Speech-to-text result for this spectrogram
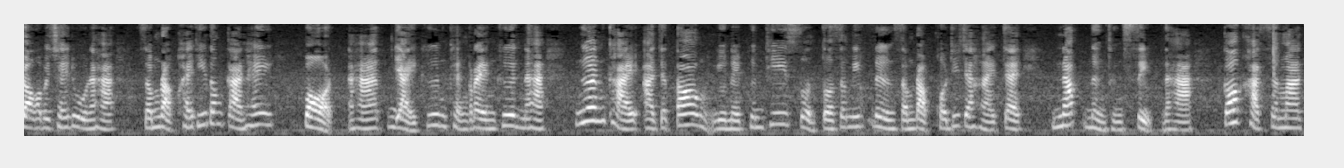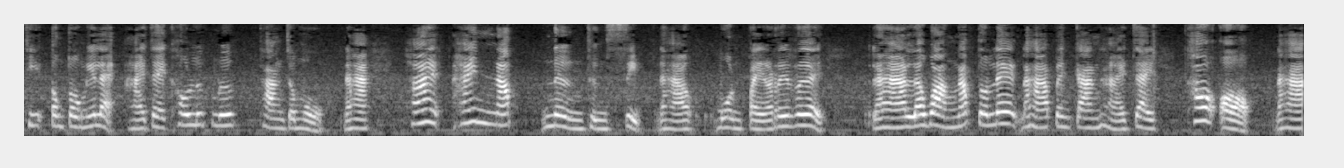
ลองเอาไปใช้ดูนะคะสำหรับใครที่ต้องการให้ปอดนะคะใหญ่ขึ้นแข็งแรงขึ้นนะคะ เงื่อนไขอาจจะต้องอยู่ในพื้นที่ส่วนตัวสักนิดหนึ่งสำหรับคนที่จะหายใจนับ 1-10 นะคะ ก็ขัดสมาธิตรงๆนี่แหละ หายใจเข้าลึกๆทางจมูกนะคะให้ให้นับ 1ถึง10นะคะวนไปเรื่อยๆนะคะระหว่างนับตัวเลขนะคะเป็นการหายใจเข้าออกนะคะ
